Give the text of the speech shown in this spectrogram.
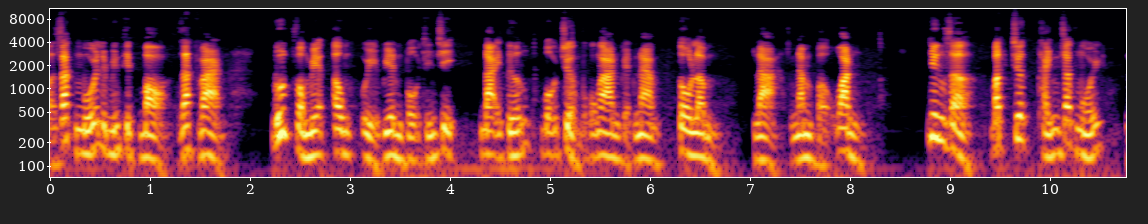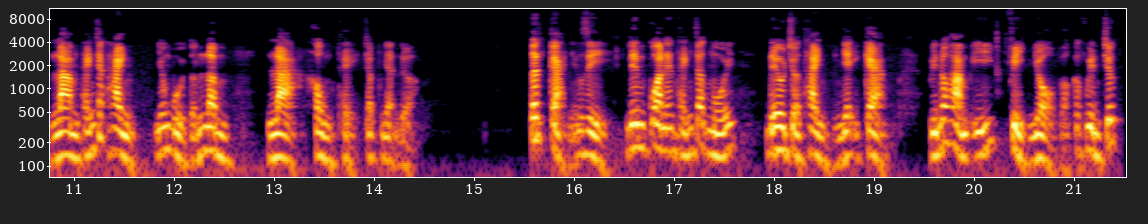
và rắc muối lên miếng thịt bò rát vàng, đút vào miệng ông Ủy viên Bộ Chính trị Đại tướng Bộ trưởng Bộ Công an Việt Nam Tô Lâm là number one. Nhưng giờ bắt trước thánh rắc muối làm thánh rắc hành nhưng Bùi Tuấn Lâm là không thể chấp nhận được. Tất cả những gì liên quan đến thánh rắc muối đều trở thành nhạy cảm vì nó hàm ý phỉ nhổ vào các viên chức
